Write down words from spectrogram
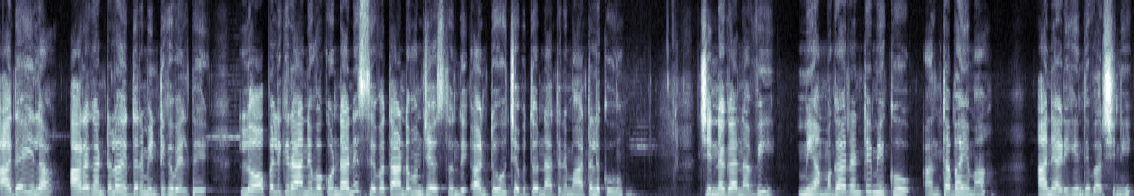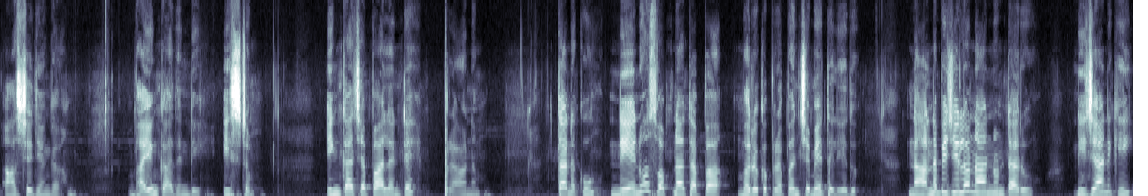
అదే ఇలా అరగంటలో ఇద్దరం ఇంటికి వెళ్తే లోపలికి రానివ్వకుండానే శివతాండవం చేస్తుంది అంటూ చెబుతున్న అతని మాటలకు చిన్నగా నవ్వి మీ అమ్మగారంటే మీకు అంత భయమా? అని అడిగింది వర్షిని ఆశ్చర్యంగా. భయం కాదండి ఇష్టం. ఇంకా చెప్పాలంటే ప్రాణం. తనకు నేను స్వప్న తప్ప మరొక ప్రపంచమే తెలియదు. నాన్న బిజీలో నాన్న ఉంటారు నిజానికి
